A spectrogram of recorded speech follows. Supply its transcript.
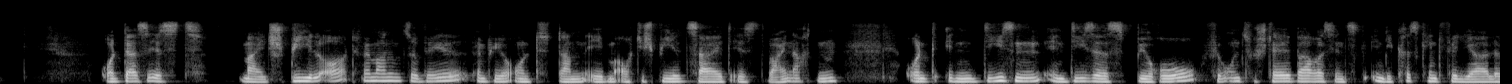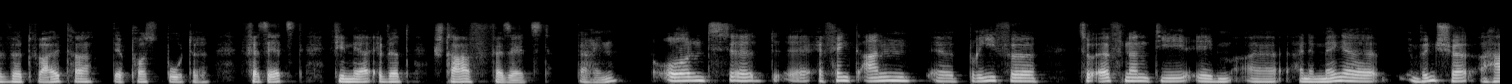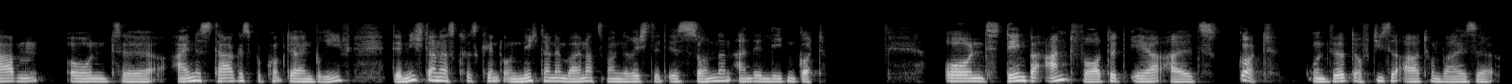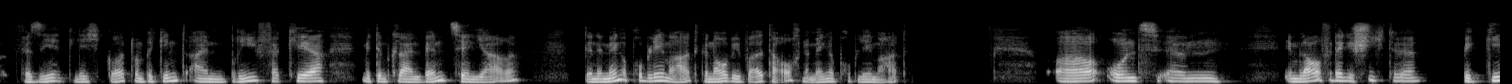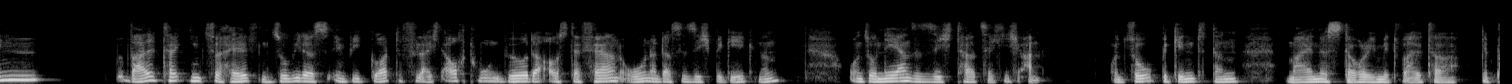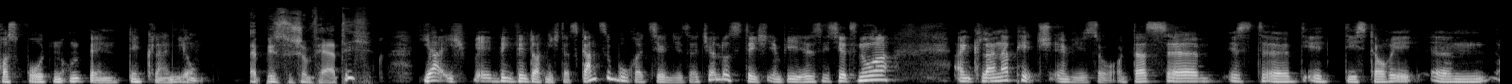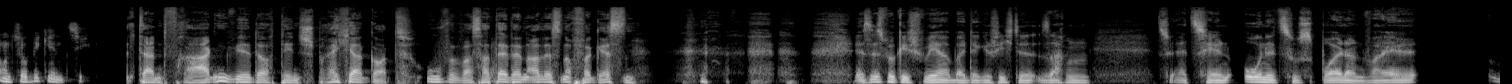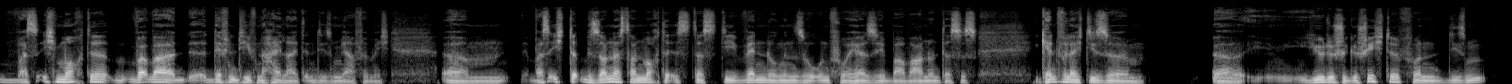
Und das ist mein Spielort, wenn man so will. Und dann eben auch die Spielzeit ist Weihnachten. Und in diesen, in dieses Büro für Unzustellbares, ins, in die Christkind-Filiale wird Walter, der Postbote, versetzt. Vielmehr, er wird strafversetzt dahin. Und äh, er fängt an, äh, Briefe zu öffnen, die eben äh, eine Menge Wünsche haben und äh, eines Tages bekommt er einen Brief, der nicht an das Christkind und nicht an den Weihnachtsmann gerichtet ist, sondern an den lieben Gott. Und den beantwortet er als Gott und wird auf diese Art und Weise versehentlich Gott und beginnt einen Briefverkehr mit dem kleinen Ben, zehn Jahre, der eine Menge Probleme hat, genau wie Walter auch eine Menge Probleme hat. Äh, und ähm, im Laufe der Geschichte beginnen Walter ihm zu helfen, so wie das irgendwie Gott vielleicht auch tun würde aus der Ferne, ohne dass sie sich begegnen. Und so nähern sie sich tatsächlich an. Und so beginnt dann meine Story mit Walter, dem Postboten und Ben, dem kleinen Jungen. Äh, bist du schon fertig? Ja, ich will doch nicht das ganze Buch erzählen. Ihr seid ja lustig irgendwie. Es ist jetzt nur ein kleiner Pitch irgendwie so. Und das äh, ist äh, die, die Story ähm, und so beginnt sie. Dann fragen wir doch den Sprechergott. Uwe, was hat er denn alles noch vergessen? es ist wirklich schwer bei der Geschichte Sachen zu erzählen, ohne zu spoilern, weil was ich mochte, war, war definitiv ein Highlight in diesem Jahr für mich. Ähm, was ich besonders dran mochte, ist, dass die Wendungen so unvorhersehbar waren und dass es, ihr kennt vielleicht diese äh, jüdische Geschichte von diesem,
